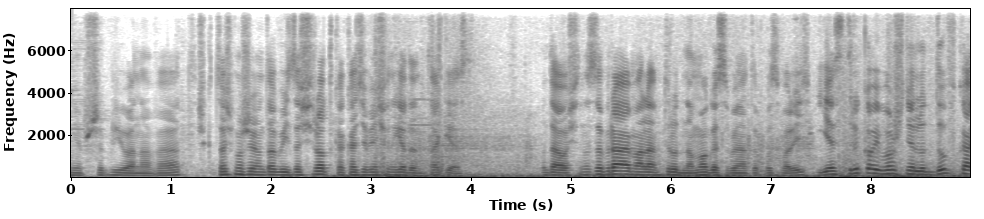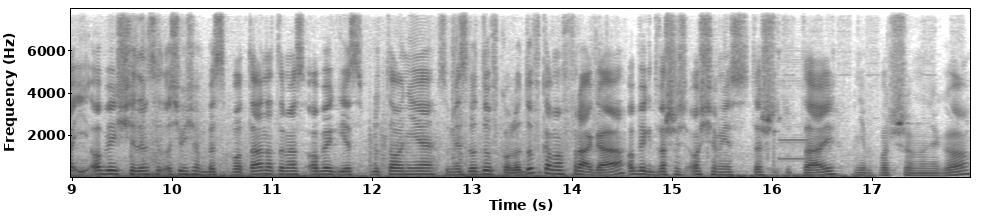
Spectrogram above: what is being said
Nie przebiła nawet. Czy ktoś może ją dobić ze środka? K91, tak jest. Udało się. No zebrałem, ale trudno, mogę sobie na to pozwolić. Jest tylko i wyłącznie lodówka i obieg 780 bez spota, natomiast obieg jest w plutonie, w sumie z lodówką. Lodówka ma fraga, obieg 268 jest też tutaj. Nie popatrzyłem na niego.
